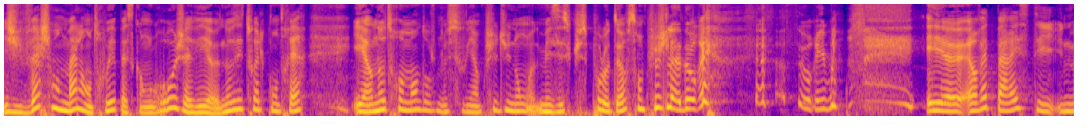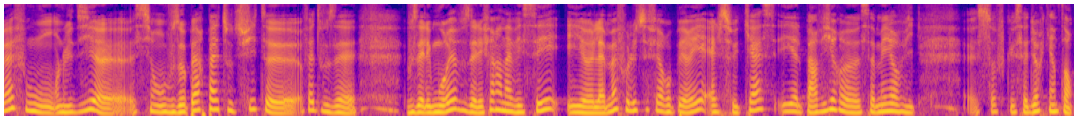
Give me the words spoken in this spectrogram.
j'ai eu vachement de mal à en trouver parce qu'en gros j'avais euh, Nos étoiles contraires et un autre roman dont je me souviens plus du nom. Mes excuses pour l'auteur, sans plus je l'adorais. Horrible. Et euh, en fait pareil c'était une meuf où on lui dit euh, si on vous opère pas tout de suite, en fait vous vous allez mourir, vous allez faire un AVC et la meuf au lieu de se faire opérer, elle se casse et elle part vivre sa meilleure vie. sauf que ça dure qu'un temps.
